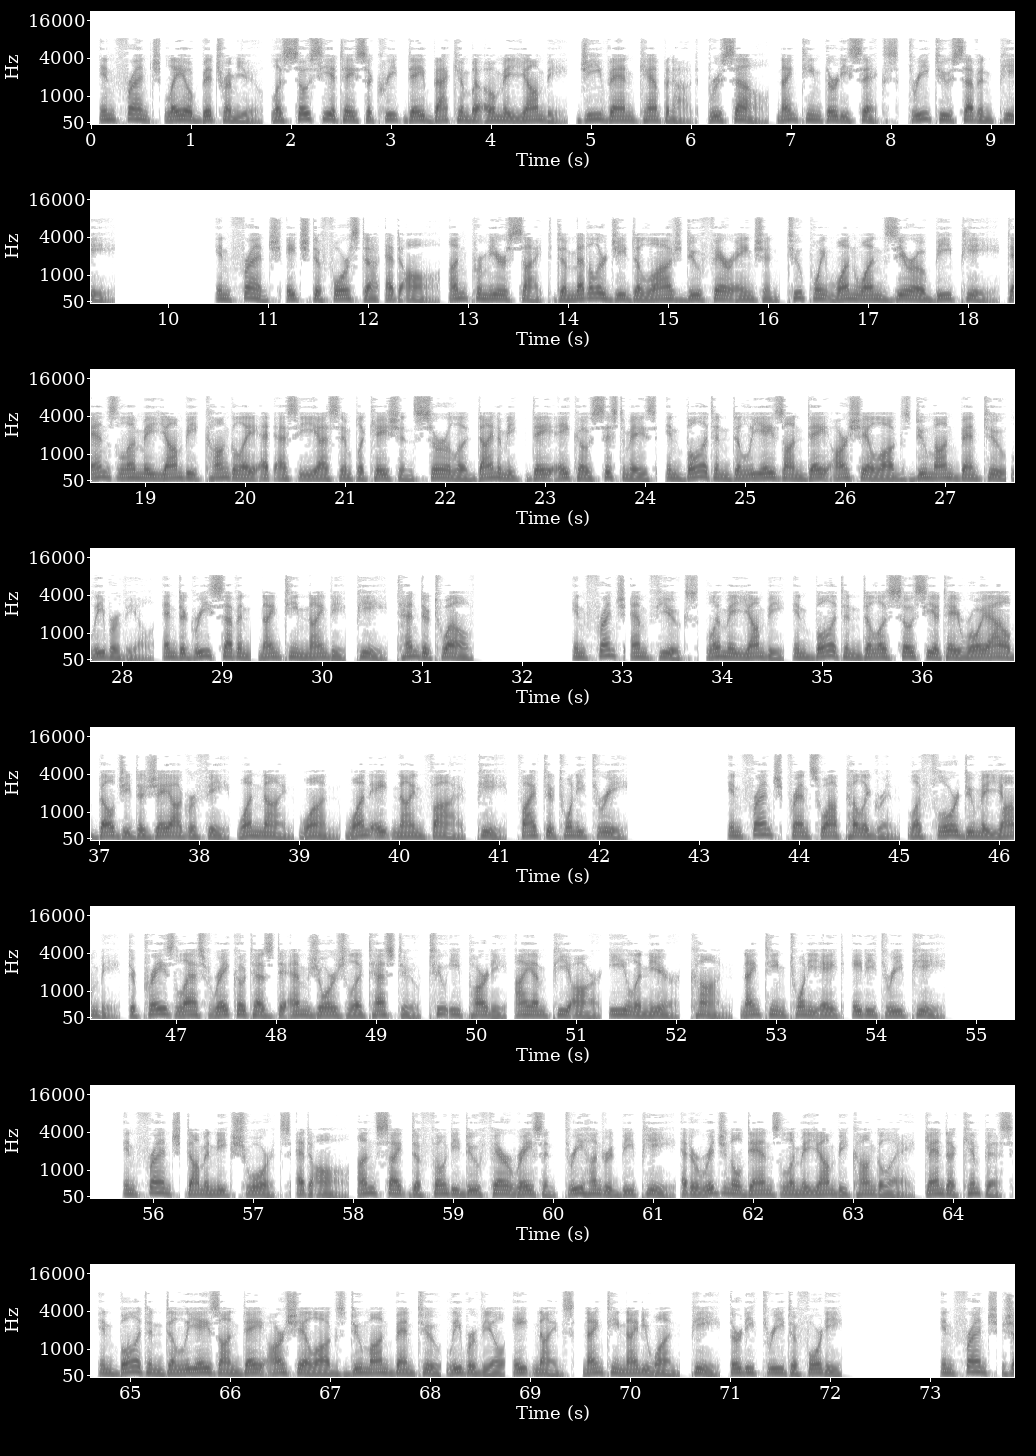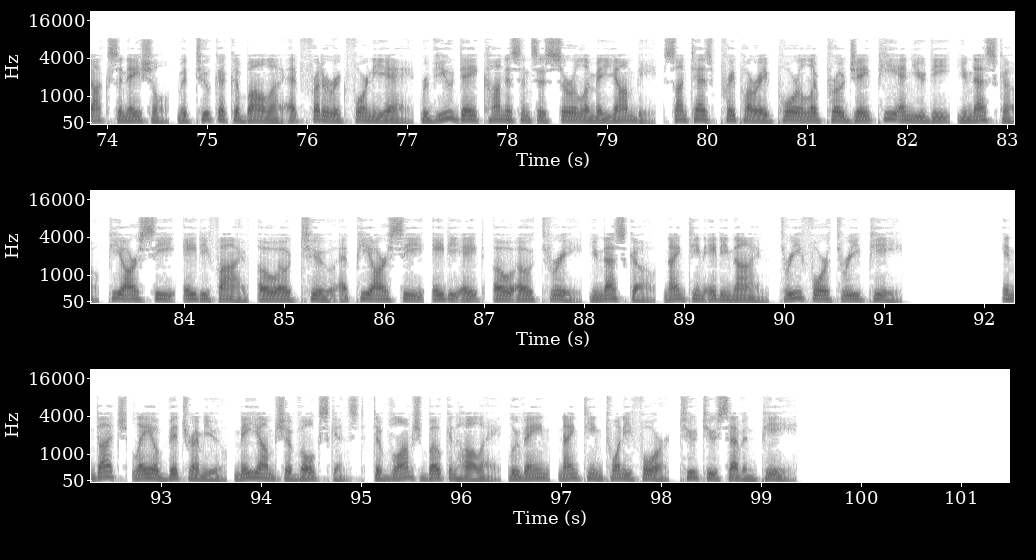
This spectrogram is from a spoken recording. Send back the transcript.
in French Léo Bittremieux, La Société secrète des Bakimba au Mayombe, G. van Campenhout, Bruxelles, 1936, 327 p. In French H. de Foresta et al., un premier site de métallurgie de l'âge du fer ancien 2.110 bp dans le Mayombe congolais et ses implications sur la dynamique des écosystèmes, in Bulletin de liaison des archéologues du monde bantu Libreville, and Degree 7, 1990, p. 10–12 in French M. Fuchs, Le Mayombe, in Bulletin de la Société Royale Belge de Géographie, 19-1-1895, p. 5–23 in French François Pellegrin, La Flore du Mayombe, D'après les récoltes de M. Georges Le Testu 2 e Party, IMPR, E. Lanier, Con, 1928, 83 p. In French Dominique Schwartz et al., Un site de fonte du fer récent 300 bp et original dans le Mayombe congolais, Ganda Kimpus, in Bulletin de liaison des archéologues du monde bantu Libreville, 8 9 1991, p. 33–40 in French Jacques Sénéchal, Matuka Kabbalah et Frédéric Fournier, Revue des connaissances sur le Mayombe, synthèse préparée pour le projet PNUD, UNESCO, PRC, 85, 002 et PRC, 88, 003, UNESCO, 1989, 343 p. In Dutch Leo Bittremieux, Mayombsche Volkskunst, De Vlaamse Boekenhalle, Louvain, 1924, 227 p.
